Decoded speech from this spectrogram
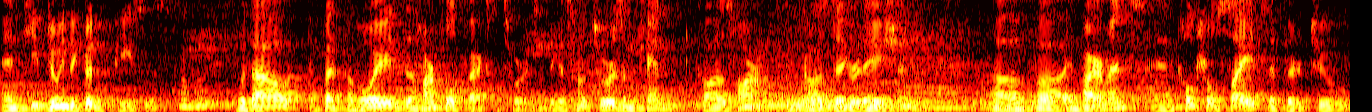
and keep doing the good pieces mm-hmm. without but avoid the harmful effects of tourism because tourism can cause harm it can cause degradation of uh, environments and cultural sites if they're too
